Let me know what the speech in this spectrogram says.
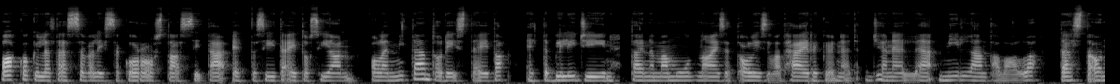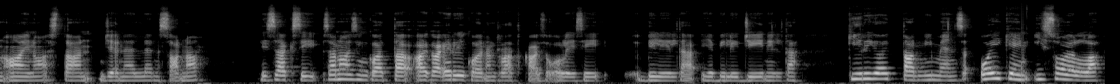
pakko kyllä tässä välissä korostaa sitä, että siitä ei tosiaan ole mitään todisteita, että Billie Jean tai nämä muut naiset olisivat häiriköineet Janelleä millään tavalla. Tästä on ainoastaan Janellen sana. Lisäksi sanoisinko, että aika erikoinen ratkaisu olisi Billiltä ja Billie Jeaniltä kirjoittaa nimensä oikein isoilla,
